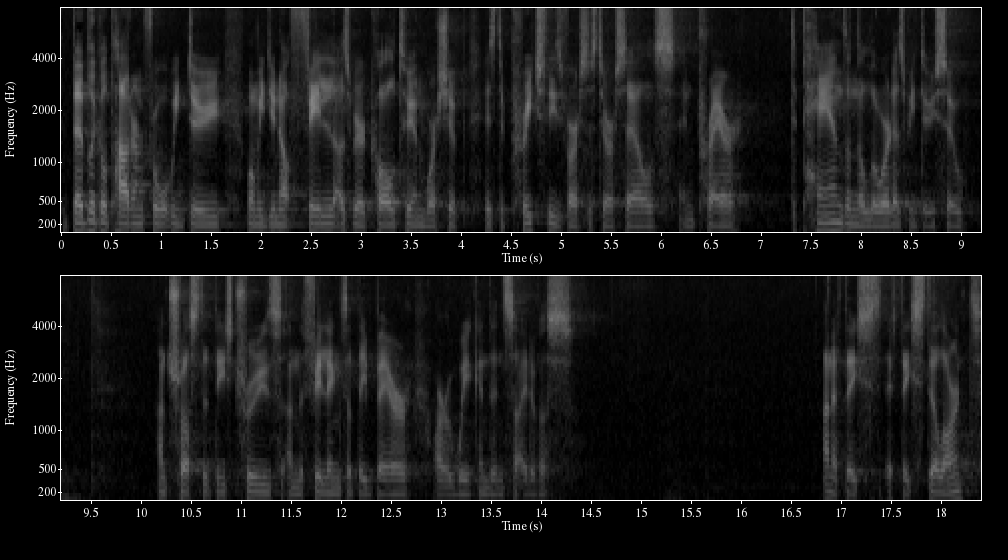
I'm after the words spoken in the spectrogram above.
The biblical pattern for what we do when we do not feel as we're called to in worship is to preach these verses to ourselves in prayer, depend on the Lord as we do so, and trust that these truths and the feelings that they bear are awakened inside of us. And if they, if they still aren't,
